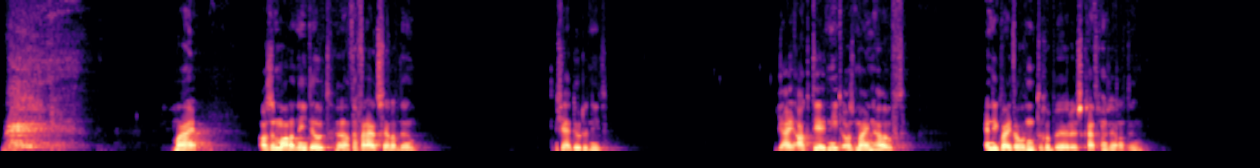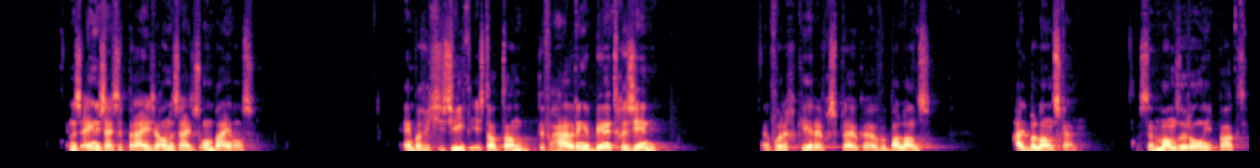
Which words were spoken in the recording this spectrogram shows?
maar als een man het niet doet, dan de vrouw het zelf doen. Dus jij doet het niet. Jij acteert niet als mijn hoofd. En ik weet wat moet gebeuren, dus ik ga het gewoon zelf doen. En dat is enerzijds de prijzen, anderzijds is onbijbels. En wat je ziet, is dat dan de verhoudingen binnen het gezin, en vorige keer hebben we gesproken over balans, uit balans gaan. Als de man zijn rol niet pakt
